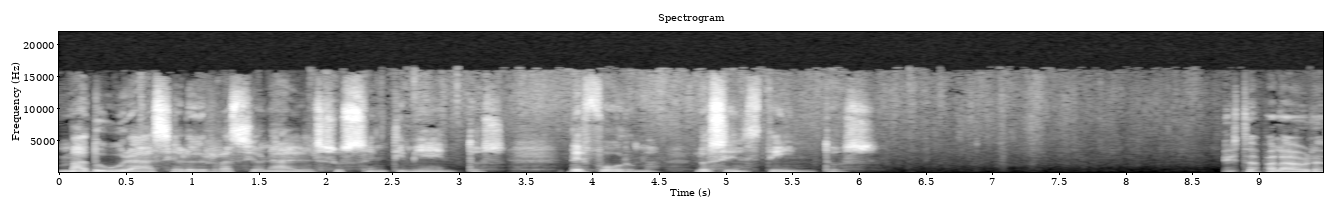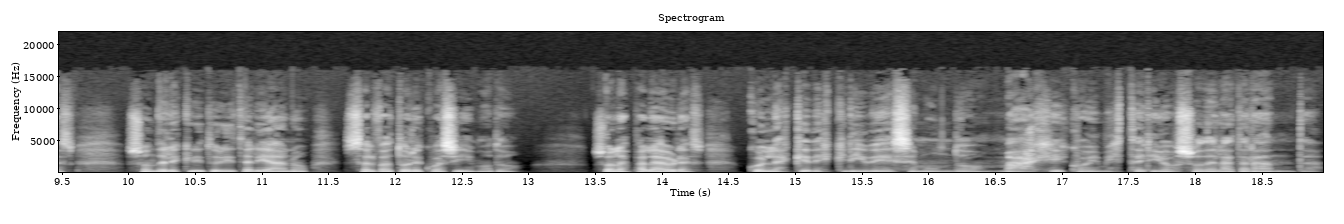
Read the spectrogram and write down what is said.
madura hacia lo irracional sus sentimientos, deforma los instintos. Estas palabras son del escritor italiano Salvatore Quasimodo. Son las palabras con las que describe ese mundo mágico y misterioso de la Taranta.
